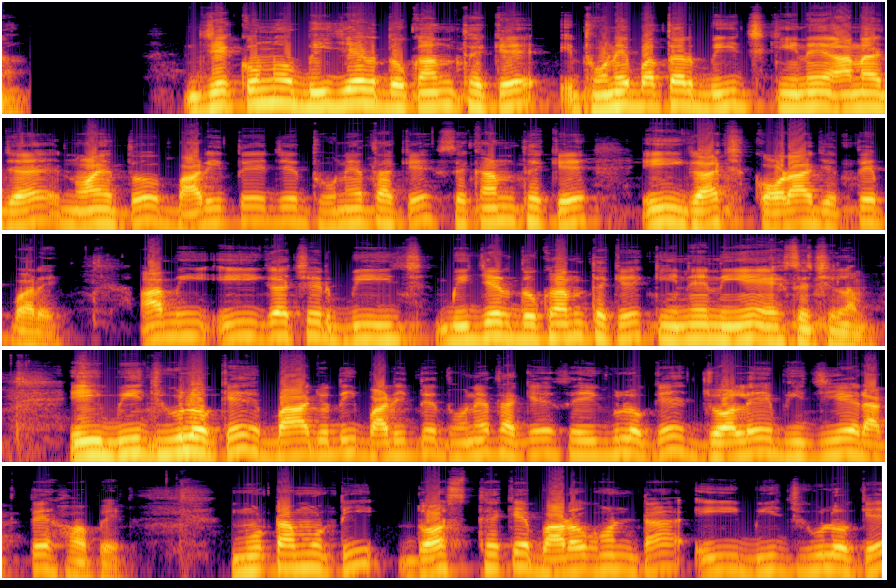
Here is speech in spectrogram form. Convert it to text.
না। যে কোনো বীজের দোকান থেকে ধনে পাতার বীজ কিনে আনা যায়, নয়তো বাড়িতে যে ধনে থাকে সেখান থেকে এই গাছ করা যেতে পারে। আমি এই গাছের বীজ বীজের দোকান থেকে কিনে নিয়ে এসেছিলাম। এই বীজগুলোকে বা যদি বাড়িতে ধনে থাকে সেইগুলোকে জলে ভিজিয়ে রাখতে হবে। মোটামুটি দশ থেকে বারো ঘণ্টা এই বীজগুলোকে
